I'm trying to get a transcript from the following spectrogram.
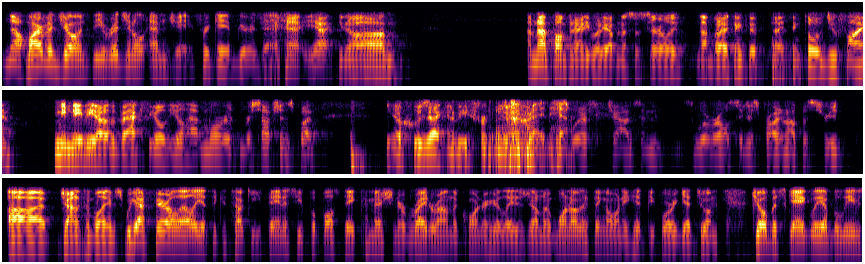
no. Marvin Jones, the original MJ for Dave Gerczak. yeah, you know, um, I'm not bumping anybody up necessarily, uh, but I think that I think they'll do fine. I mean, maybe out of the backfield you'll have more receptions, but you know, who's that going to be for you know, Right, yeah. Swift, Johnson, whoever else they just brought in off the street? Uh, Jonathan Williams. We got Ferrell Elliott, the Kentucky Fantasy Football State Commissioner, right around the corner here, ladies and gentlemen. One other thing I want to hit before we get to him. Joe Buscaglia believes,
